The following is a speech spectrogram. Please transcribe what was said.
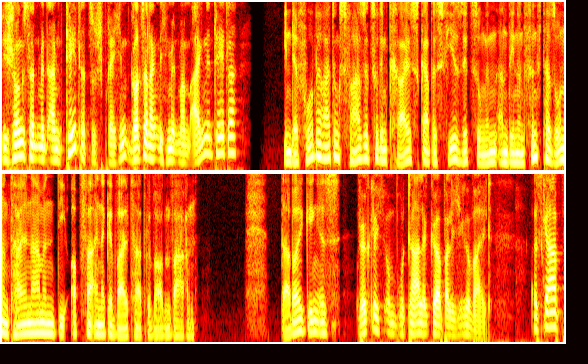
die Chance hat, mit einem Täter zu sprechen. Gott sei Dank nicht mit meinem eigenen Täter. In der Vorbereitungsphase zu dem Kreis gab es vier Sitzungen, an denen fünf Personen teilnahmen, die Opfer einer Gewalttat geworden waren. Dabei ging es wirklich um brutale körperliche Gewalt. Es gab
